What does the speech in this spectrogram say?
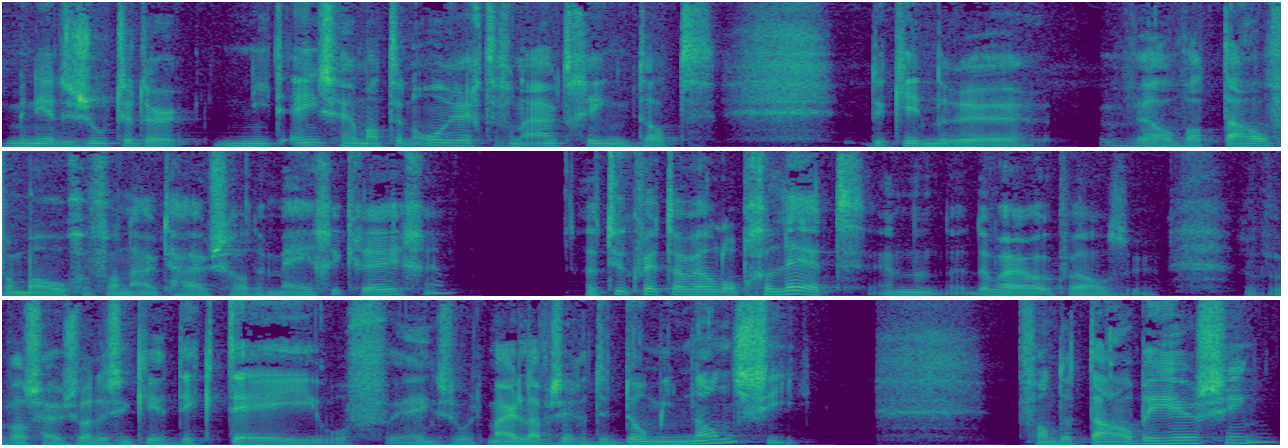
meneer De Zoete er niet eens helemaal ten onrechte van uitging dat de kinderen wel wat taalvermogen vanuit huis hadden meegekregen. Natuurlijk werd daar wel op gelet. En er waren ook wel. Er was heus wel eens een keer dicté of een soort. Maar laten we zeggen, de dominantie van de taalbeheersing.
